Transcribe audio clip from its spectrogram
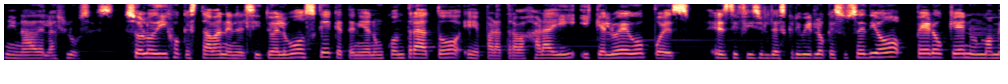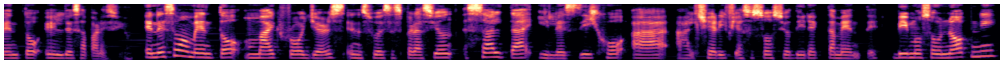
ni nada de las luces. Solo dijo que estaban en el sitio del bosque, que tenían un contrato eh, para trabajar ahí y que luego pues es difícil describir lo que sucedió, pero que en un momento él desapareció. En ese momento, Mike Rogers, en su desesperación, salta y les dijo al sheriff y a su socio directamente, vimos a un ovni,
